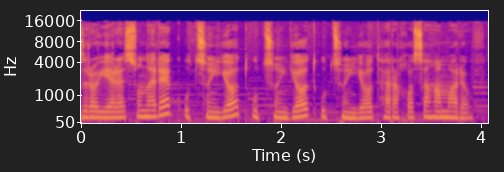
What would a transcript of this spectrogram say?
033 87 87 87 հեռախոսահամարով։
